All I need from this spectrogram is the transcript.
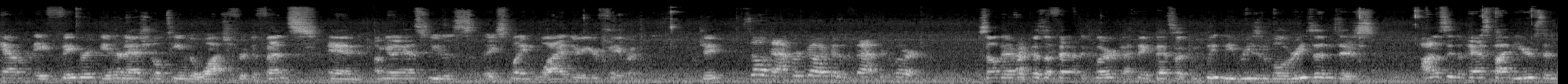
have a favorite international team to watch for defense? And I'm going to ask you to explain why they're your favorite. Jake? South Africa because of Faf de Klerk. South Africa's a Faf de Klerk. I think that's a completely reasonable reason. There's honestly the past five years there's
